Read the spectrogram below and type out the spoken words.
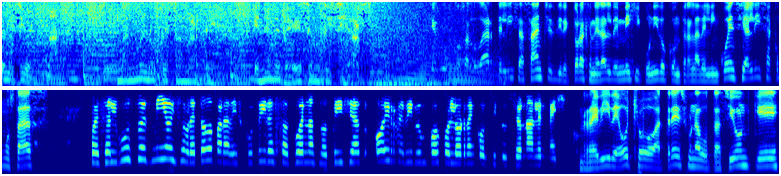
emisión. Manuel López San Martín, en MBS Noticias. Qué gusto saludarte, Lisa Sánchez, directora general de México Unido contra la Delincuencia. Lisa, ¿cómo estás? Pues el gusto es mío y sobre todo para discutir estas buenas noticias, hoy revive un poco el orden constitucional en México. Revive 8 a 3 una votación que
